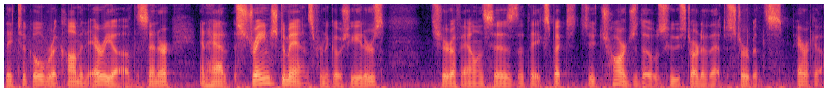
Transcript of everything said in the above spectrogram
they took over a common area of the center and had strange demands for negotiators. Sheriff Allen says that they expect to charge those who started that disturbance. Erica.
